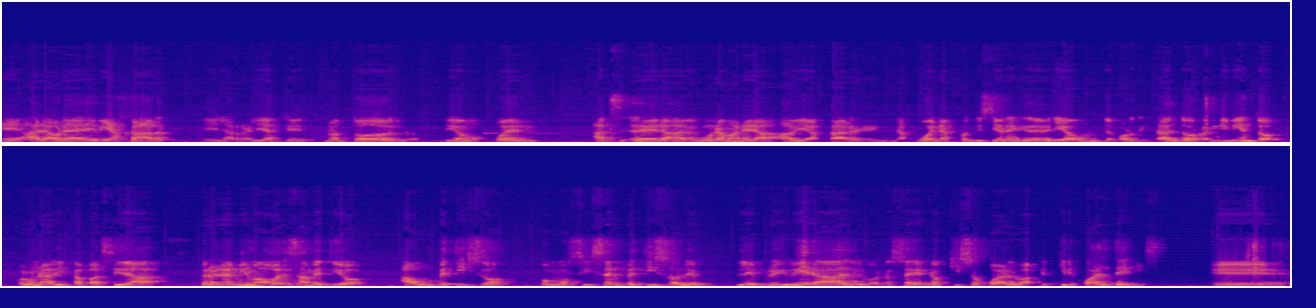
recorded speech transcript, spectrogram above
eh, a la hora de viajar, la realidad es que no todos, digamos, pueden acceder a alguna manera a viajar en las buenas condiciones que debería un deportista de alto rendimiento con una discapacidad. Pero en la misma bolsa metió a un petizo como si ser petizo le, le prohibiera algo, no sé, no quiso jugar al básquet, quiere jugar al tenis. Eh,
